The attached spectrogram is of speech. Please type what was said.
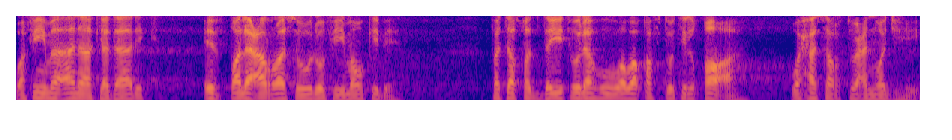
وفيما أنا كذلك إذ طلع الرسول في موكبه. فتصديت له ووقفت تلقاءه وحسرت عن وجهي.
